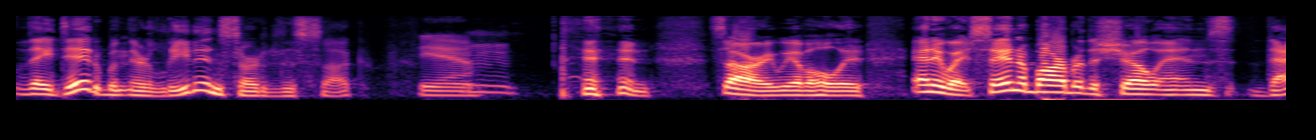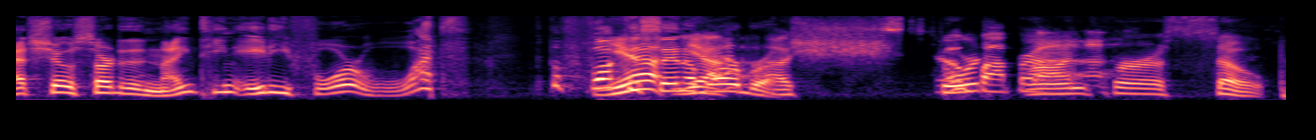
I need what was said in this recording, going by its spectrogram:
they did when their lead-in started to suck. Yeah. Mm. and sorry, we have a whole. Anyway, Santa Barbara, the show ends. That show started in 1984. What? What the fuck yeah, is Santa yeah, Barbara? A short opera. run for a soap,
